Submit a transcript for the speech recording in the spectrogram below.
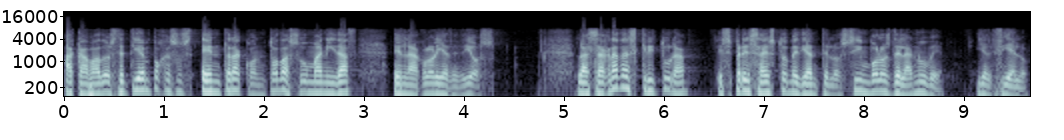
Acabado este tiempo, Jesús entra con toda su humanidad en la gloria de Dios. La Sagrada Escritura expresa esto mediante los símbolos de la nube y el cielo.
